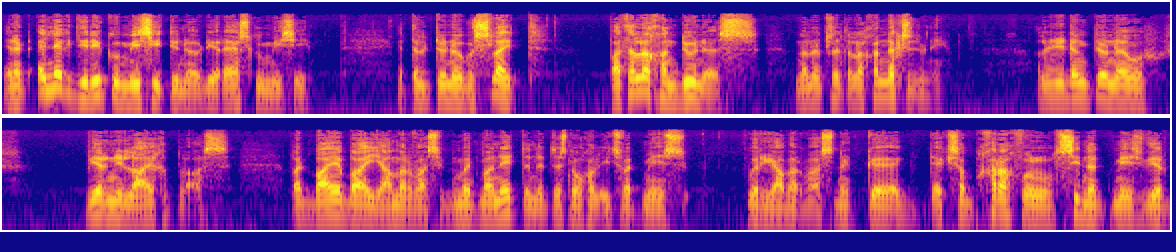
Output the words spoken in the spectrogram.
en uiteindelik hierdie kommissie toe nou die regskommissie het hulle toe nou besluit wat hulle gaan doen is hulle besluit hulle gaan niks doen nie. Hulle het die ding toe nou weer in die laai geplaas wat baie baie jammer was. Ek moet maar net en dit is nogal iets wat mense oor jammer was en ek ek, ek sou graag wil sien dat mense weer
